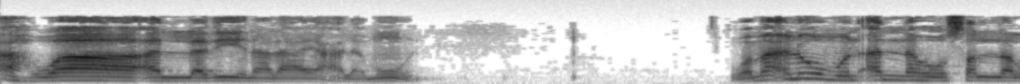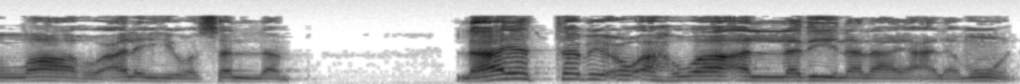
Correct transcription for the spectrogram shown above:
أهواء الذين لا يعلمون. ومعلوم أنه صلى الله عليه وسلم لا يتبع أهواء الذين لا يعلمون.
